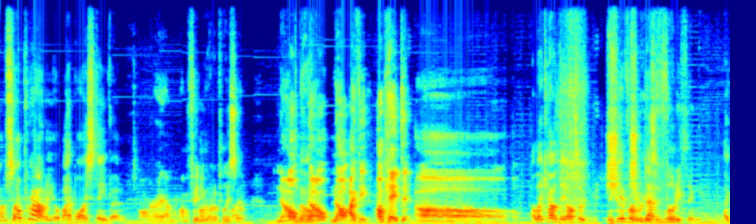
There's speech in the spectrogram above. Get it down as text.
I'm so proud of you, my boy Steven. all right. I'm. I'm Finn, you wanna play What? some? No, No. no, no, I feel okay. Did oh, I like how they also they shoot give a shoot that reason for floaty thing. I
